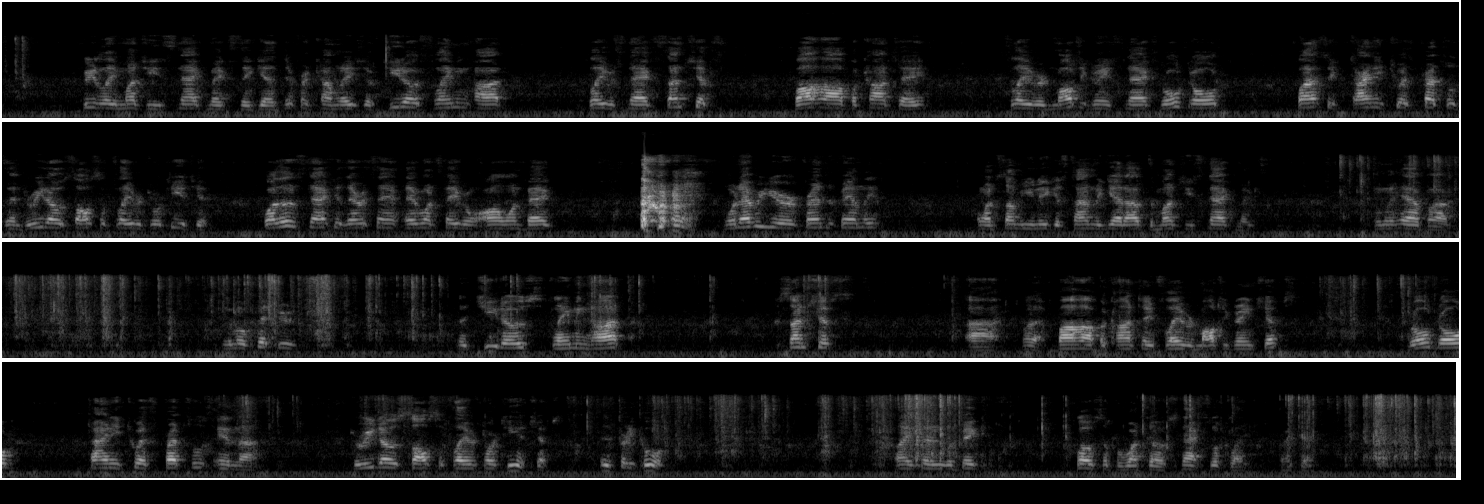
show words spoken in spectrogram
Frito-Lay Munchies snack mix, they get a different combination of Cheetos, Flaming Hot, flavored snacks, Sun Chips, Baja Picante, flavored multigrain snacks, Rold Gold, plastic tiny twist pretzels, and Doritos salsa flavored tortilla chips. While those snacks is everything, everyone's favorite all in one bag. Whenever your friends and family want something unique, it's time to get out the Munchie snack mix. And we have uh, little pictures, the Cheetos Flaming Hot, Sun Chips, uh, what Baja Picante flavored multigrain chips, Rold Gold, Tiny Twist pretzels, and uh, Doritos salsa flavored tortilla chips. It's pretty cool. Like I said, there's a big close up of what those snacks look like right there.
